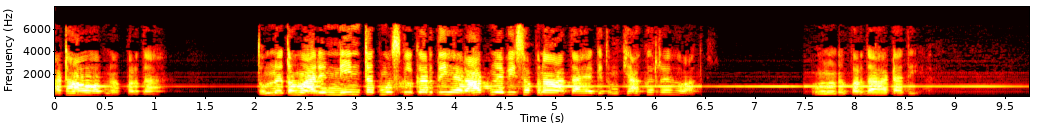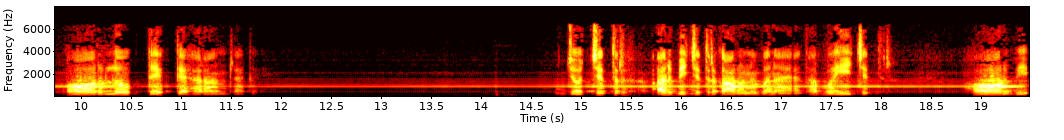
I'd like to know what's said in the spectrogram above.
हटाओ अपना पर्दा। तुमने तो हमारी नींद तक मुश्किल कर दी है, रात में भी सपना आता है कि तुम क्या कर रहे हो आखिर। उन्होंने पर्दा हटा दिया और लोग देख के हैरान रह गए। जो चित्र अरबी चित्रकारों ने बनाया था, वही चित्र और भी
